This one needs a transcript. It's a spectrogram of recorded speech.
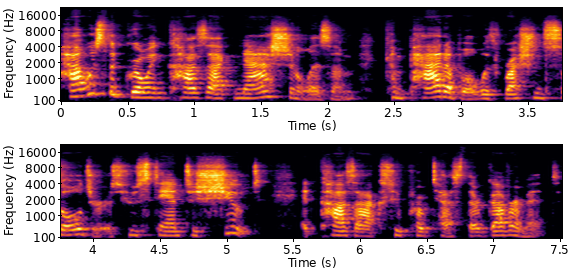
How is the growing Kazakh nationalism compatible with Russian soldiers who stand to shoot at Kazakhs who protest their government?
